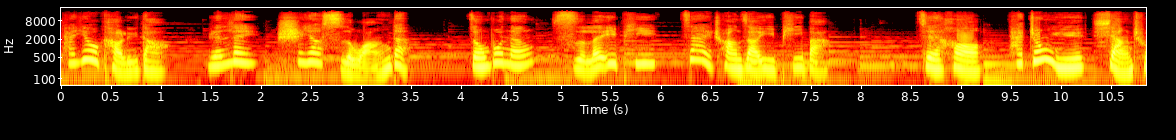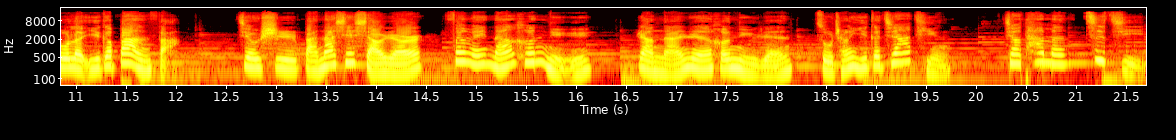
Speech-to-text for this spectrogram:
她又考虑到，人类是要死亡的，总不能死了一批再创造一批吧。最后，他终于想出了一个办法，就是把那些小人儿分为男和女，让男人和女人组成一个家庭，叫他们自己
